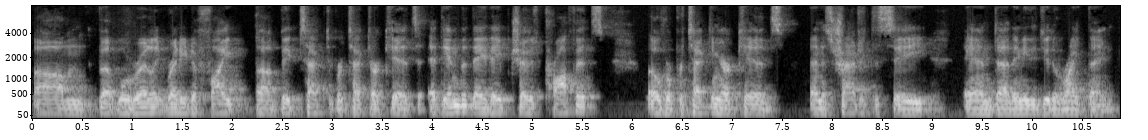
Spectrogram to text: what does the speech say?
Um, but we're really ready to fight uh, big tech to protect our kids. At the end of the day, they chose profits over protecting our kids, and it's tragic to see and uh, they need to do the right thing.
